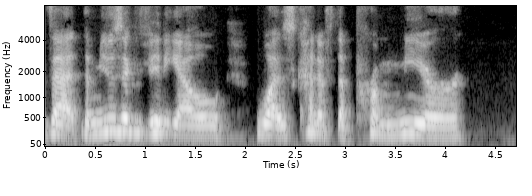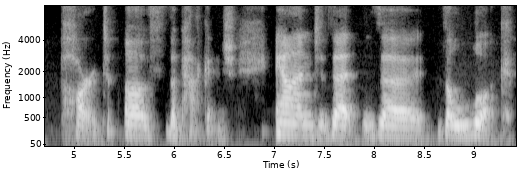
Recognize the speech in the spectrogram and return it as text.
That the music video was kind of the premier part of the package and that the the look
